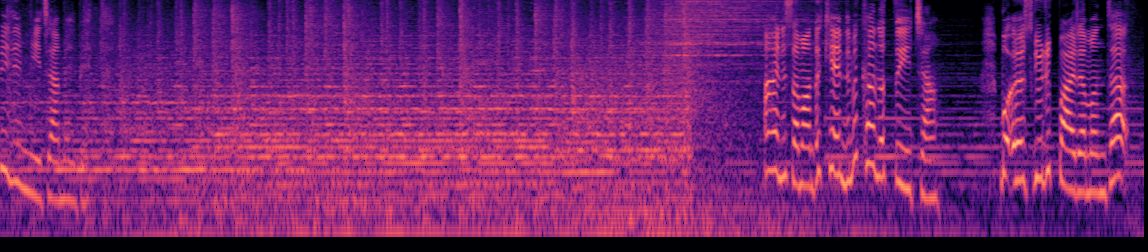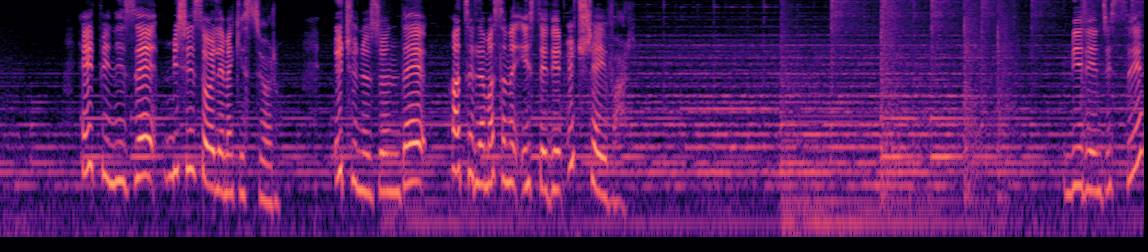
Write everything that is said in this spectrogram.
bilinmeyeceğim elbette. Aynı zamanda kendimi kanıtlayacağım. Bu özgürlük bayramında hepinize bir şey söylemek istiyorum. Üçünüzün de hatırlamasını istediğim üç şey var. Birincisi,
